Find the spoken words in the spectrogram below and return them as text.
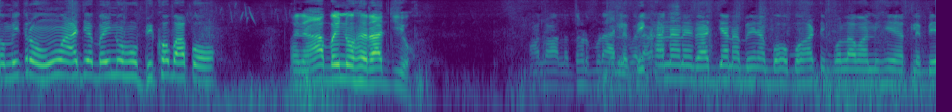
તો મિત્રો હું આજે બન્યો હું ભીખો બાપો. અને આ બન્યો હે રાજ્યો. એટલે ભીખાના ને રાજ્યના બેના બહુ બહાટી બોલાવાની છે એટલે બે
